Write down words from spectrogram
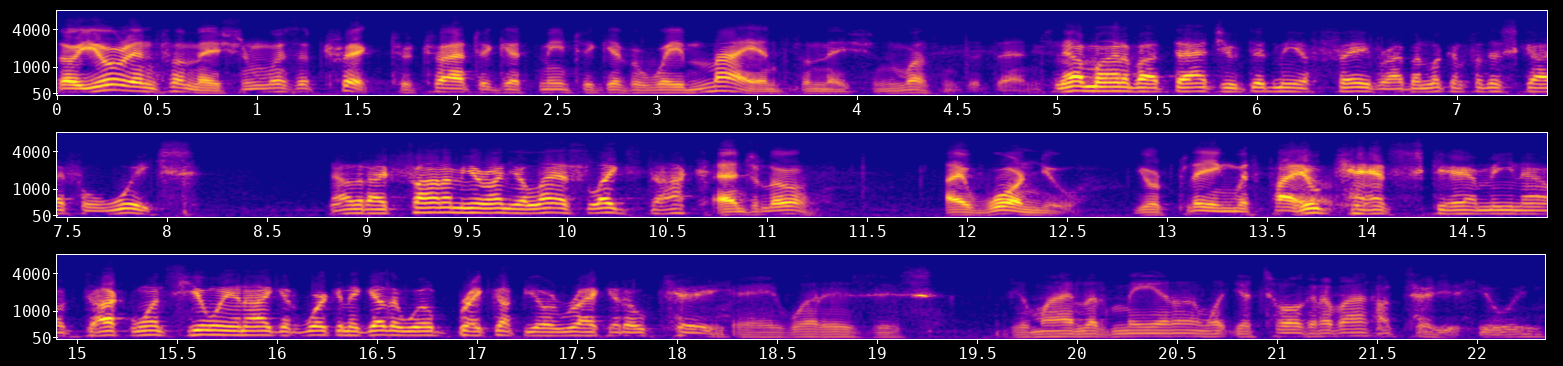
So your information was a trick to try to get me to give away my information, wasn't it, Angelo? Never mind about that. You did me a favor. I've been looking for this guy for weeks. Now that I found him, you're on your last legs, Doc. Angelo, I warn you. You're playing with fire. You can't scare me now, Doc. Once Huey and I get working together, we'll break up your racket, okay? Hey, what is this? Do you mind letting me in on what you're talking about? I'll tell you, Huey.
